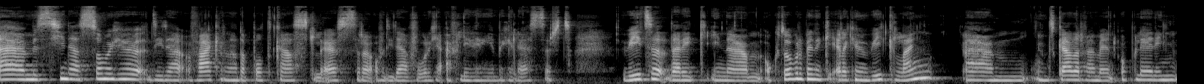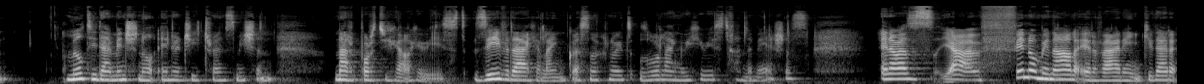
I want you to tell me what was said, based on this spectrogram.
Uh, misschien dat sommigen die dat vaker naar de podcast luisteren of die dat vorige aflevering hebben geluisterd, weten dat ik in um, oktober ben ik eigenlijk een week lang um, in het kader van mijn opleiding Multidimensional Energy Transmission naar Portugal geweest. Zeven dagen lang. Ik was nog nooit zo lang weg geweest van de meisjes. En dat was ja, een fenomenale ervaring. Ik heb daar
